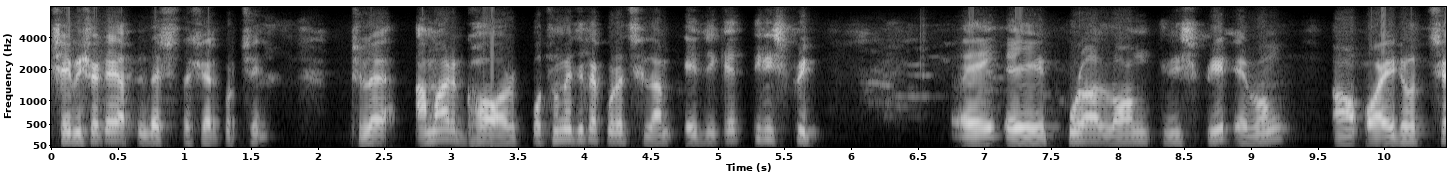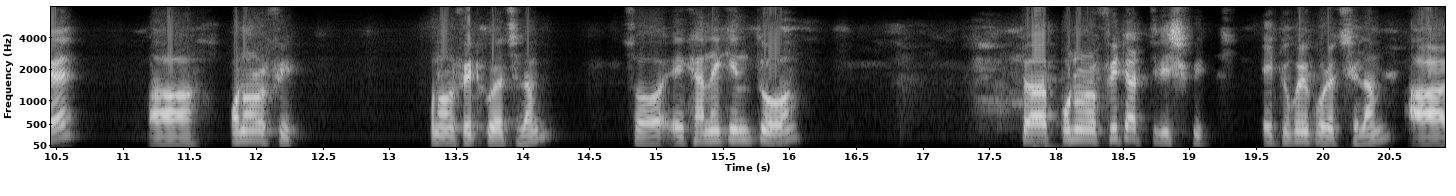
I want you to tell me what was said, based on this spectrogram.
সেই বিষয়টাই আপনাদের সাথে শেয়ার করছি। আসলে আমার ঘর প্রথমে যেটা করেছিলাম এইদিকে তিরিশ ফিট এই এই পুরো লং তিরিশ ফিট এবং ওয়াইড হচ্ছে পনেরো ফিট পনেরো ফিট করেছিলাম। সো এখানে কিন্তু পনেরো ফিট আর তিরিশ ফিট এইটুকুই করেছিলাম। আর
